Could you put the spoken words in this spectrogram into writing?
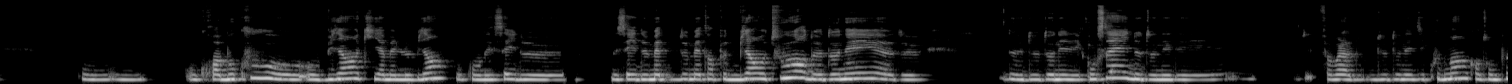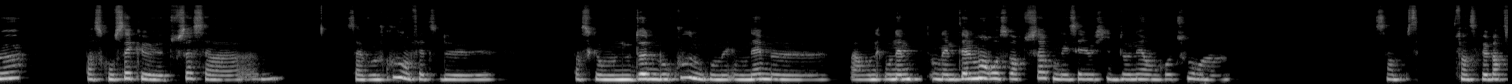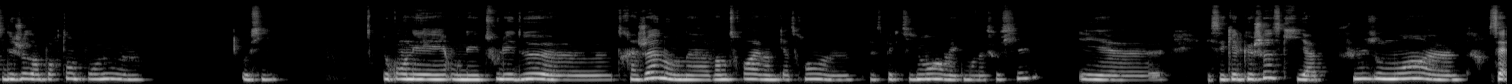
on, on croit beaucoup au, bien qui amène le bien, donc on essaye de, on essaye de mettre, de mettre un peu de bien autour, de donner, de, de, de donner des conseils, de donner des, enfin voilà, de donner des coups de main quand on peut, parce qu'on sait que tout ça, ça, ça vaut le coup en fait de parce qu'on nous donne beaucoup, donc on, aime, euh, on, aime, on aime tellement recevoir tout ça qu'on essaye aussi de donner en retour. Euh, enfin, ça fait partie des choses importantes pour nous euh, aussi. Donc on est, on est tous les deux très jeunes, on a 23 et 24 ans respectivement avec mon associé. Et, et c'est quelque chose qui a plus ou moins...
